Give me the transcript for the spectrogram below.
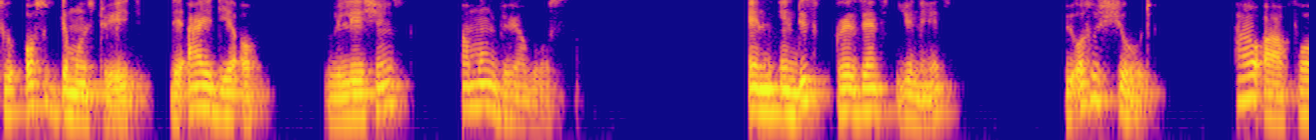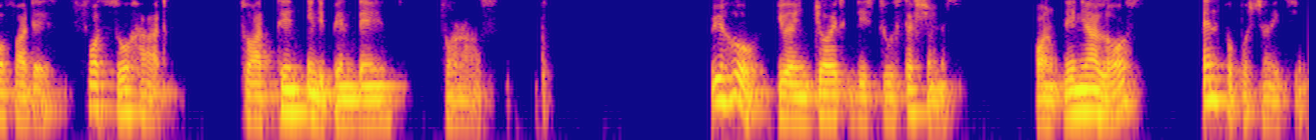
to also demonstrate the idea of relations among variables. And in this present unit, we also showed how our forefathers fought so hard to attain independence for us. We hope you enjoyed these two sections on linear laws and proportionality.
